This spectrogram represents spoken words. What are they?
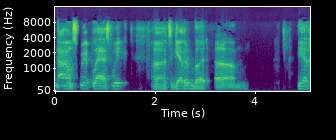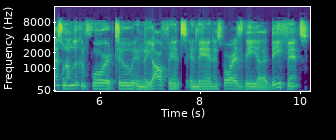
not on script last week uh, together, but um, yeah, that's what I'm looking forward to in the offense. And then as far as the uh, defense,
